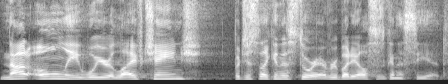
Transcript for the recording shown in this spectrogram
not only will your life change, but just like in this story, everybody else is going to see it.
